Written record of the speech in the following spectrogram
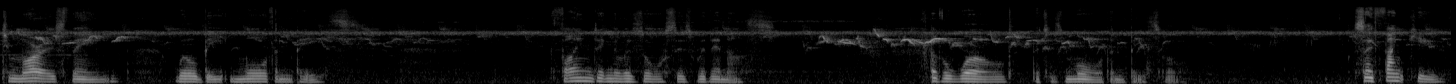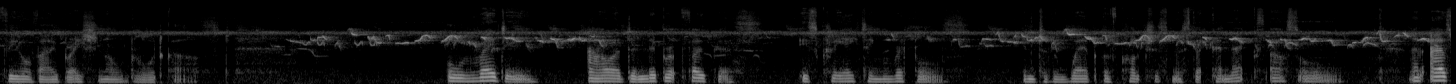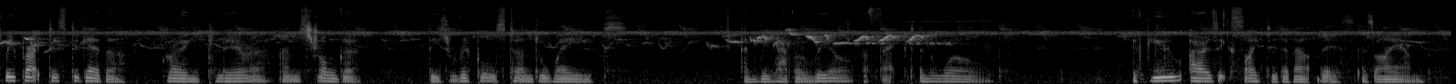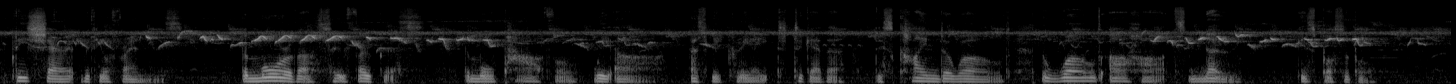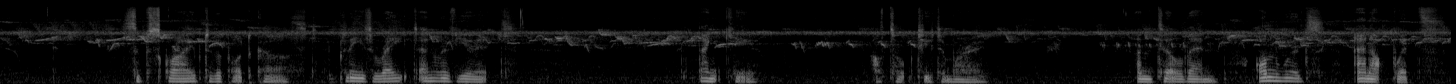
Tomorrow's theme will be more than peace, finding the resources within us of a world that is more than peaceful. So thank you for your vibrational broadcast. Already our deliberate focus is creating ripples into the web of consciousness that connects us all. And as we practice together, growing clearer and stronger, these ripples turn to waves, and we have a real effect in the world. If you are as excited about this as I am, please share it with your friends. The more of us who focus, the more powerful we are as we create together this kinder world, the world our hearts know is possible. Subscribe to the podcast. Please rate and review it. Thank you. I'll talk to you tomorrow. Until then, onwards and upwards.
